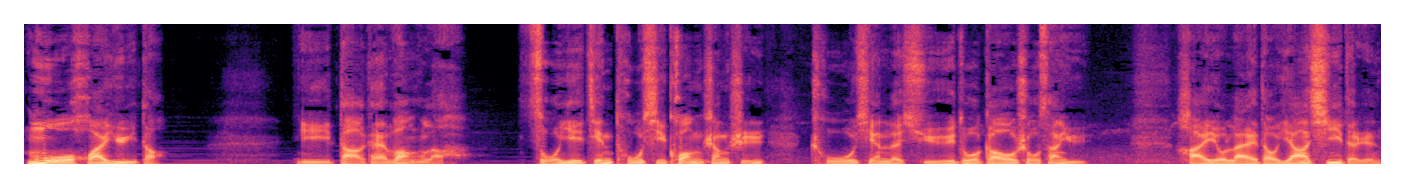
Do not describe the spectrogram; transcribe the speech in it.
莫怀玉道。你大概忘了，昨夜间突袭矿上时，出现了许多高手参与，还有来到崖西的人，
